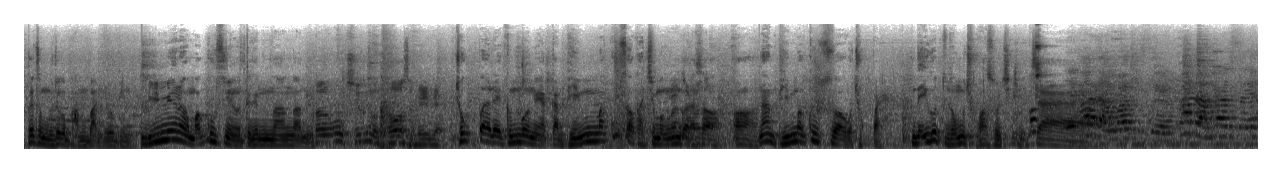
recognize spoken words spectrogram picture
그래서 무조건 반반 여기는. 밀면하고 막국수는 어떻게 나은가? 저는 오늘 지금은 더워서 밀면. 족발의 근본은 약간 비빔 막국수와 같이 먹는 거라서 어, 난 비빔 막국수하고 족발. 근데 이것도 너무 좋아 솔직히. 자, 카드 안 받았어요. 카드 안 받았어요?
